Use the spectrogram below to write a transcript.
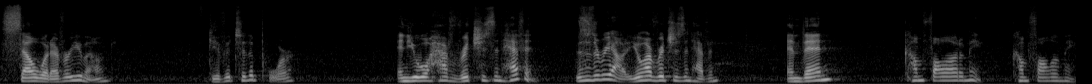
sell whatever you own, give it to the poor, and you will have riches in heaven. This is the reality. You'll have riches in heaven. And then come follow out of me. Come follow me.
